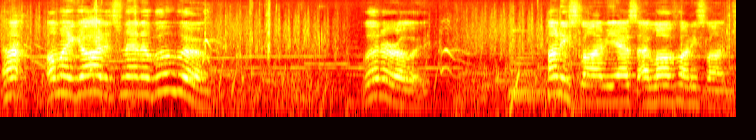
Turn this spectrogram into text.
Huh? Oh my god, it's Nana Boom Boom! Literally. Honey slime, yes, I love honey slimes.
